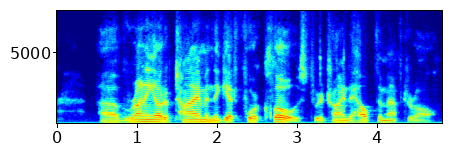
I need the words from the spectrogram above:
uh, running out of time and they get foreclosed? We're trying to help them after all.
